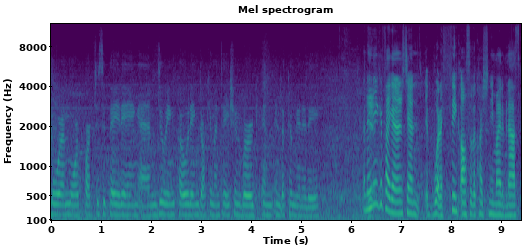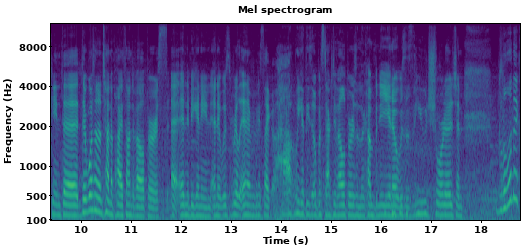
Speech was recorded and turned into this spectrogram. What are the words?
more and more participating and doing coding, documentation work in, in the community. And I think if I can understand what I think also the question you might have been asking, the, there wasn't a ton of Python developers in the beginning and it was really, and everybody's like, how can we get these OpenStack developers in the company? You know, it was this huge shortage and the Linux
